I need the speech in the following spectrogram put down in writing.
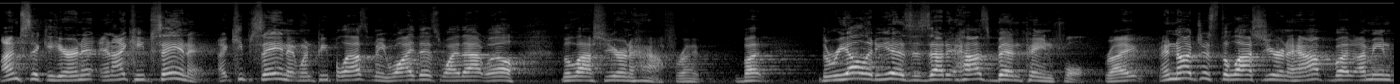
I'm sick of hearing it, and I keep saying it. I keep saying it when people ask me, why this, why that? Well, the last year and a half, right? But the reality is, is that it has been painful, right? And not just the last year and a half, but I mean,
